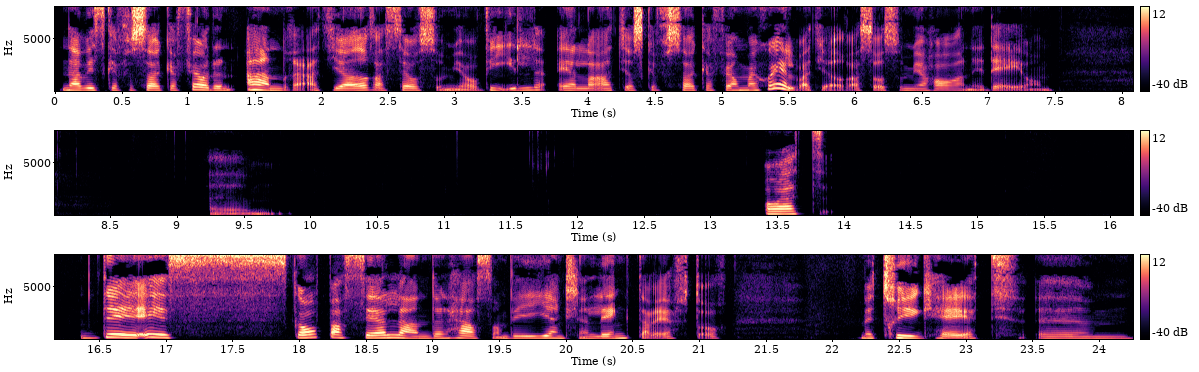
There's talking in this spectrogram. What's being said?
När vi ska försöka få den andra att göra så som jag vill eller att jag ska försöka få mig själv att göra så som jag har en idé om. Um, och att det är, skapar sällan det här som vi egentligen längtar efter med trygghet, um,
